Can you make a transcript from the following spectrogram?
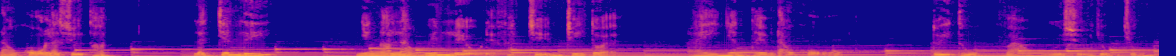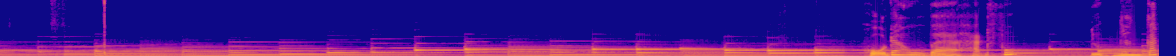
Đau khổ là sự thật, là chân lý, nhưng nó là nguyên liệu để phát triển trí tuệ hay nhân thêm đau khổ tùy thuộc vào người sử dụng chúng. Khổ đau và hạnh phúc được ngăn cách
